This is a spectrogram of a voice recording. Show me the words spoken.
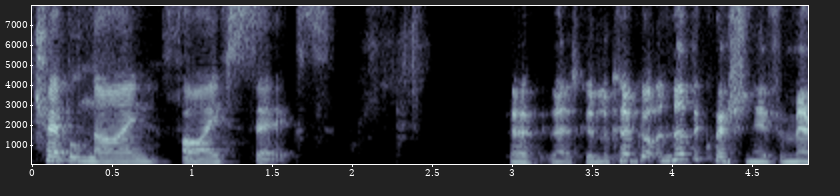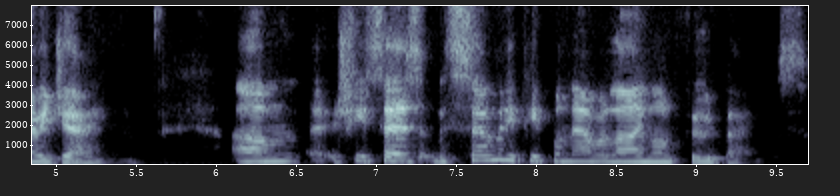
treble nine five six. Perfect. That's good. Look, I've got another question here from Mary Jane. Um, she says, with so many people now relying on food banks,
